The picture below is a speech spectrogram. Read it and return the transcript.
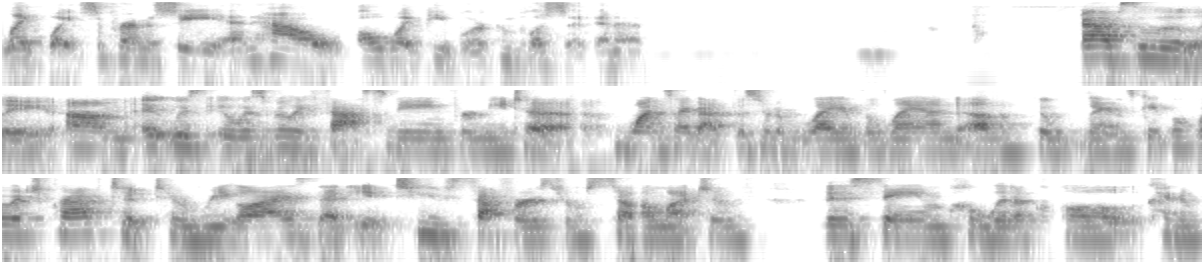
like white supremacy and how all white people are complicit in it Absolutely. Um, it was it was really fascinating for me to once I got the sort of lay of the land of the landscape of witchcraft to to realize that it too suffers from so much of the same political kind of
